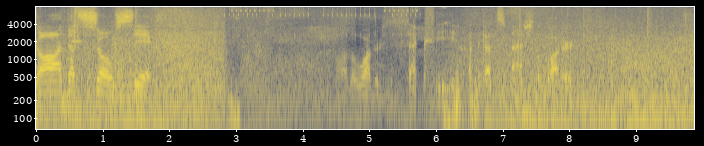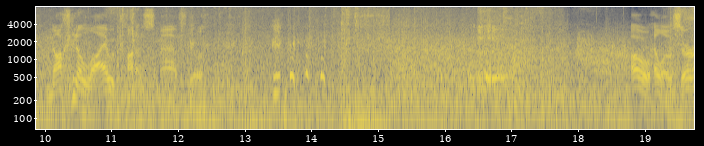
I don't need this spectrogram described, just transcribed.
God, that's so sick. Oh, the water's sexy. I think I'd smash the water. Not gonna lie, I would kind of smash though. oh, hello, sir.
